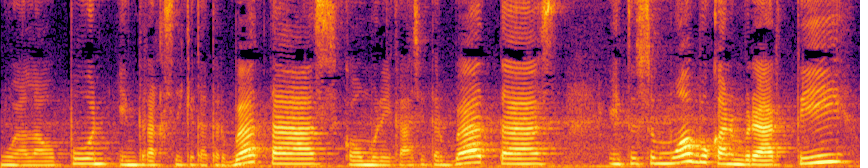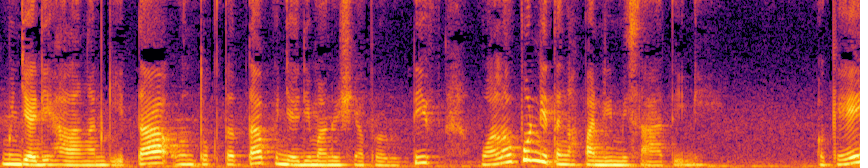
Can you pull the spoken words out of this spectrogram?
Walaupun interaksi kita terbatas, komunikasi terbatas, itu semua bukan berarti menjadi halangan kita untuk tetap menjadi manusia produktif walaupun di tengah pandemi saat ini. Oke? Okay?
